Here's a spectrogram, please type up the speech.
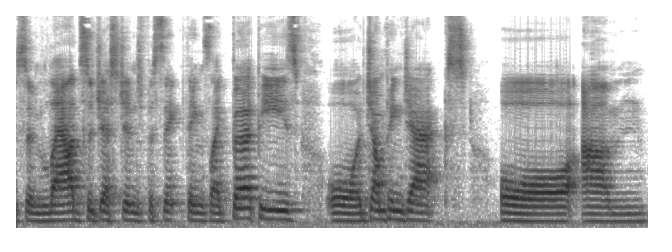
some loud suggestions for things like burpees or jumping jacks or um,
